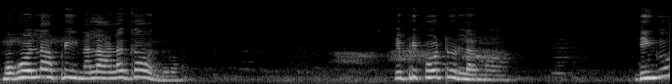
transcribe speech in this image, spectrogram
முகம் எல்லாம் அப்படி நல்லா அழகாக வந்துடும் எப்படி போட்டு விடலாமா? டிங்கு?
